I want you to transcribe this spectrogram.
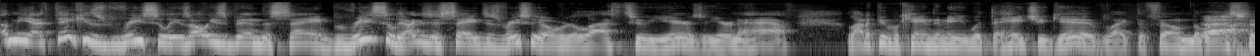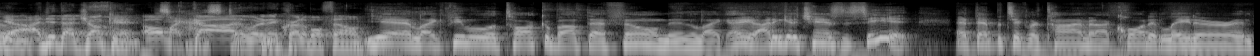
I mean, I think his recently has always been the same. But recently, I can just say, just recently over the last two years, a year and a half, a lot of people came to me with the hate you give, like the film, the ah, last film. Yeah, I did that junket. Oh my god, what an incredible film! Yeah, like people will talk about that film and like, hey, I didn't get a chance to see it at that particular time, and I caught it later, and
